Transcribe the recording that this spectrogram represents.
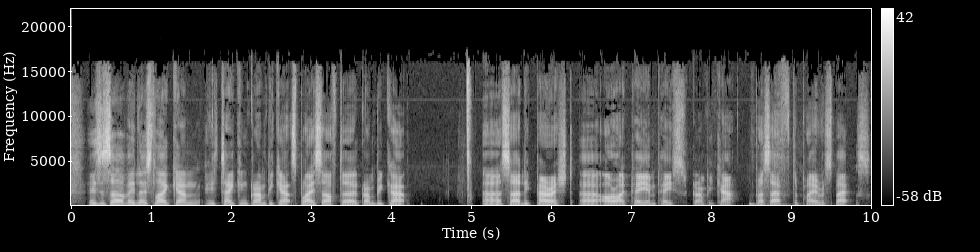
he's a sort of. He looks like um he's taken Grumpy Cat's place after Grumpy Cat uh, sadly perished. Uh, R.I.P. in peace, Grumpy Cat. Press F to pay respects.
